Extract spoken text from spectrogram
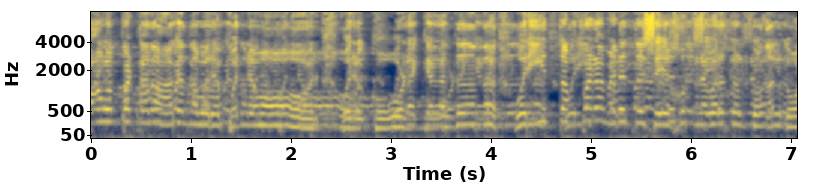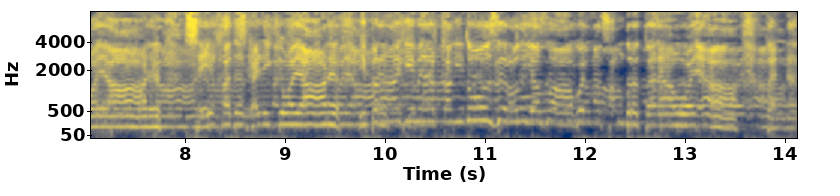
പാവപ്പെട്ടതാകുന്ന ഒരു പൊന്നമോൻ ഒരു കൂടക്കകത്ത് നിന്ന് ഒരു ഈത്തപ്പഴം എടുത്ത് ഷെയ്ഖുനവർക്ക് നൽകുകയാണ്. ഷെയ്ഖ് അത് കഴിക്കുകയാണ് ഇബ്രാഹിമിനെ അൻഹു സംതൃപ്തനാവുകയാ. തന്നെ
